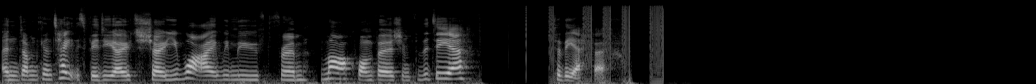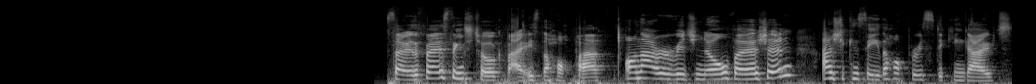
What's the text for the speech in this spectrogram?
and I'm going to take this video to show you why we moved from Mark 1 version for the DF to the FF. So the first thing to talk about is the hopper. On our original version, as you can see, the hopper is sticking out.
